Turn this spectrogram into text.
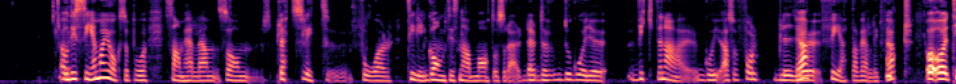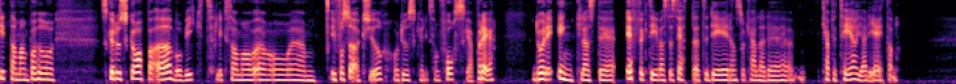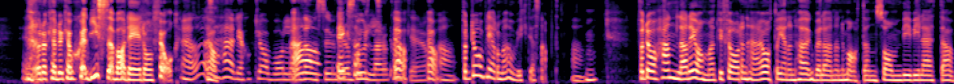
Och det ser man ju också på samhällen som plötsligt får tillgång till snabbmat och sådär. Då, då går ju vikterna... Går, alltså folk blir ju ja. feta väldigt fort. Ja. Och, och tittar man på hur ska du skapa övervikt liksom, och, och, och um, i försöksdjur och du ska liksom forska på det då är det enklaste, effektivaste sättet det är den så kallade kafeteriadieten. Eh, och då kan du kanske själv gissa vad det är de får. Ja, alltså ja. härliga chokladbollar, ja, dammsugare, och bullar och kakor. Ja. ja, För då blir de överviktiga snabbt. Mm. För då handlar det om att vi får den här återigen den högbelönande maten som vi vill äta.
